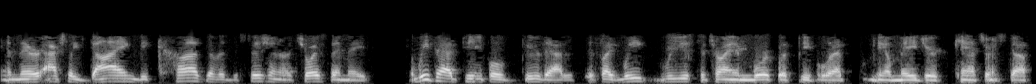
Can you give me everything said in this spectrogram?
and they're actually dying because of a decision or a choice they made. And we've had people do that. It's- like we, we used to try and work with people that, you know, major cancer and stuff.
